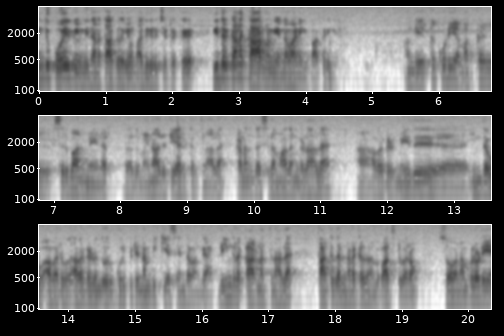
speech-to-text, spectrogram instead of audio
இந்து கோயில்கள் மீதான தாக்குதல்களும் அதிகரிச்சிட்டு இருக்கு. இதற்கான காரணம் என்னவா நீங்கள் பார்க்குறீங்க அங்கே இருக்கக்கூடிய மக்கள் சிறுபான்மையினர் அதாவது மைனாரிட்டியாக இருக்கிறதுனால கடந்த சில மாதங்களால் அவர்கள் மீது இந்த அவர் அவர்கள் வந்து ஒரு குறிப்பிட்ட நம்பிக்கையை சேர்ந்தவங்க அப்படிங்கிற காரணத்தினால தாக்குதல் நடக்கிறத நம்ம பார்த்துட்டு வரோம். ஸோ நம்மளுடைய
